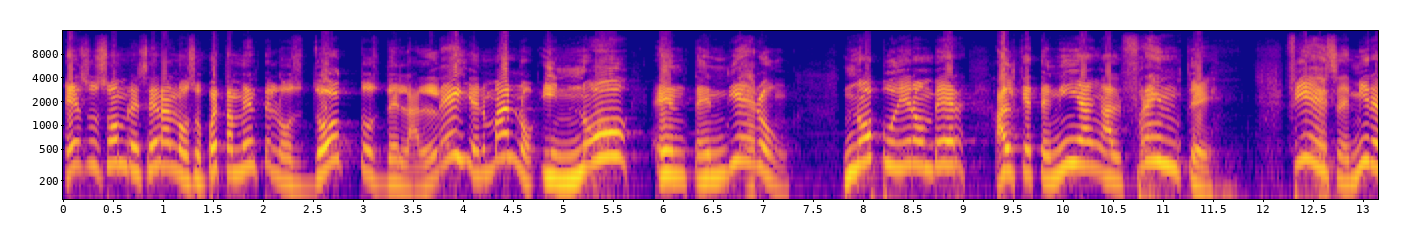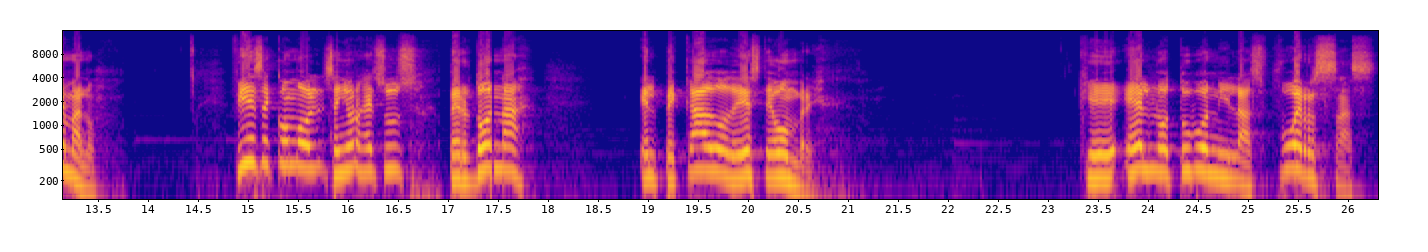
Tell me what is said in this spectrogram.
Esos hombres eran los supuestamente los doctos de la ley, hermano, y no entendieron. No pudieron ver al que tenían al frente. Fíjese, mire, hermano. Fíjese cómo el Señor Jesús perdona el pecado de este hombre. Que él no tuvo ni las fuerzas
